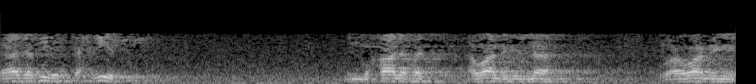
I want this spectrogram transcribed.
هذا فيه التحذير من مخالفة أوامر الله وأوامر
